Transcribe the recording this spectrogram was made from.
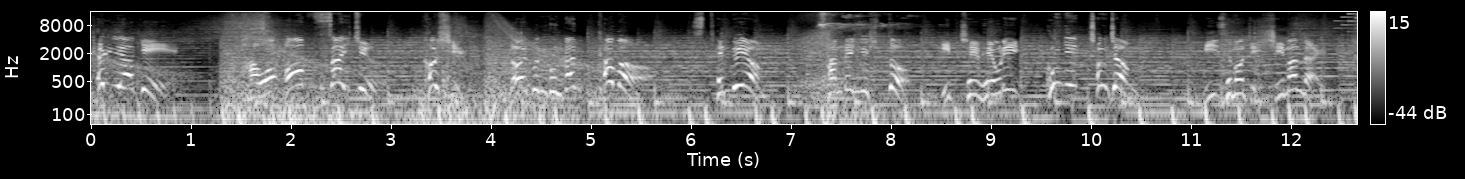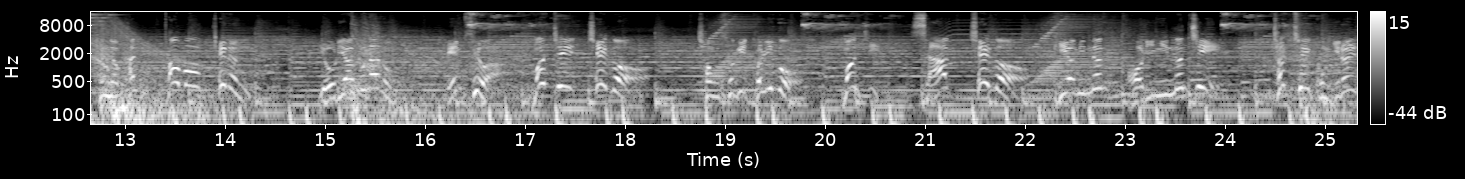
편리하게 파워업 사이즈 거실 넓은 공간 커버 스탠드형 360도 입체 회오리 공기 청정 미세먼지 심한 날 강력한 터보 기능 요리하고 난후 냄새와 먼지 제거 청소기 돌리고 먼지 싹 제거 비염 있는 어린이 있는지 전체 공기를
